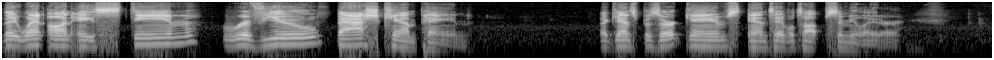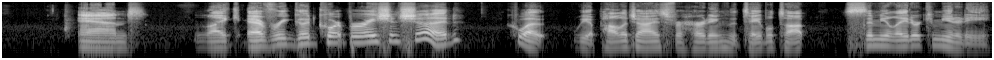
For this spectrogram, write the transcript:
They went on a Steam review bash campaign against Berserk Games and Tabletop Simulator. And like every good corporation should, quote, we apologize for hurting the tabletop simulator community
